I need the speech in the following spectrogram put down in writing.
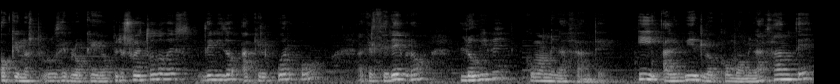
o que nos produce bloqueo, pero sobre todo es debido a que el cuerpo, a que el cerebro lo vive como amenazante. Y al vivirlo como amenazante,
